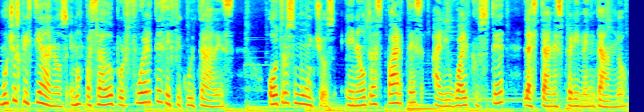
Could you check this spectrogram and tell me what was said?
Muchos cristianos hemos pasado por fuertes dificultades, otros muchos en otras partes, al igual que usted, la están experimentando.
